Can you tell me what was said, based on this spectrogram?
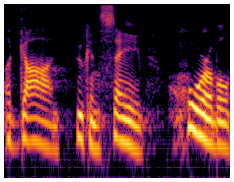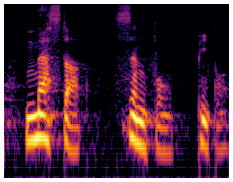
a God who can save horrible, messed up, sinful people.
